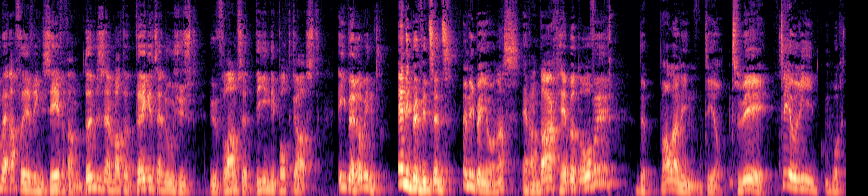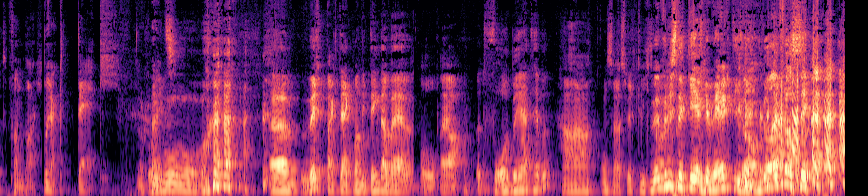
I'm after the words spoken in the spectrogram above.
bij aflevering 7 van Dungeons Watten, Dragons en hoe Just, uw Vlaamse D&D podcast. Ik ben Robin En ik ben Vincent. En ik ben Jonas. en vandaag hebben we het over... De Paladin, deel 2. Theorie wordt vandaag praktijk. Wow. ehm werkpraktijk, want ik denk dat wij al ah ja, het voorbereid hebben. Haha, ons huiswerk ligt We hebben eens een keer gewerkt hier al. Ik wil even wel zeggen.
